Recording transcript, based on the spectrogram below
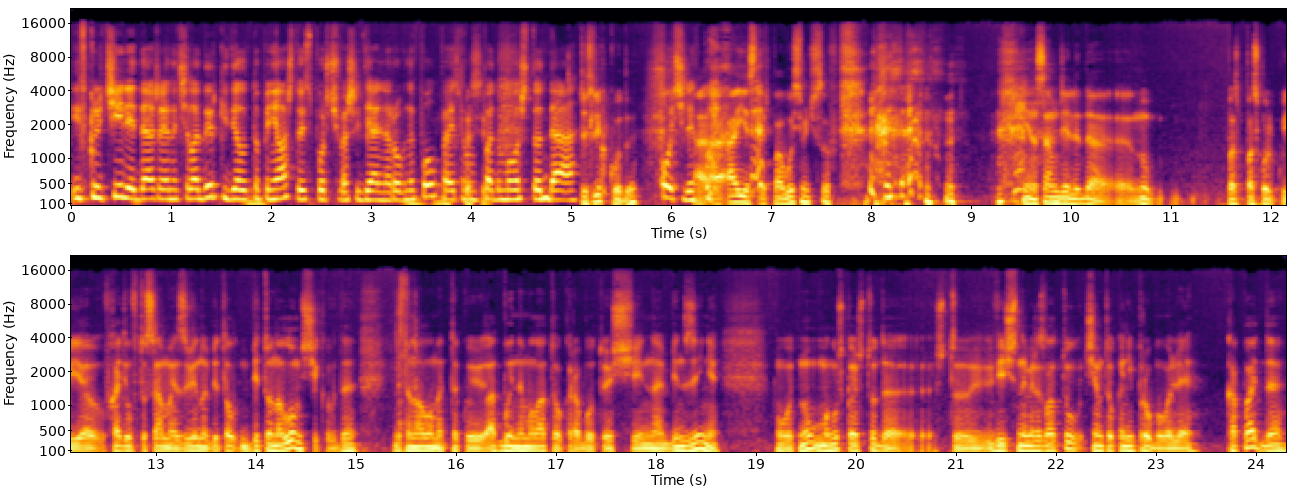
И включили, даже я начала дырки делать, то поняла, что испорчу ваш идеально ровный пол, поэтому Спасибо. подумала, что да. То есть легко, да? Очень легко. А, а если по 8 часов? Не, на самом деле, да, ну, поскольку я входил в то самое звено бетоноломщиков, да, бетонолом – это такой отбойный молоток, работающий на бензине, вот, ну, могу сказать, что да, что вечно мерзлоту чем только не пробовали копать, да,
